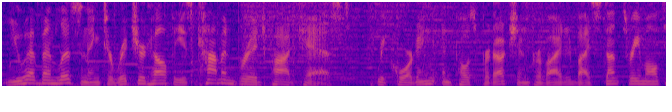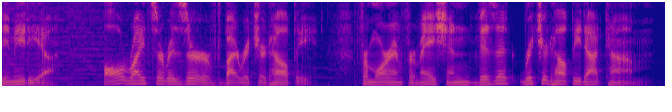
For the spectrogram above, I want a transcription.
You have been listening to Richard Helppie's Common Bridge podcast. Recording and post production provided by Stunt 3 Multimedia. All rights are reserved by Richard Helppie. For more information, visit richardhelppie.com.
